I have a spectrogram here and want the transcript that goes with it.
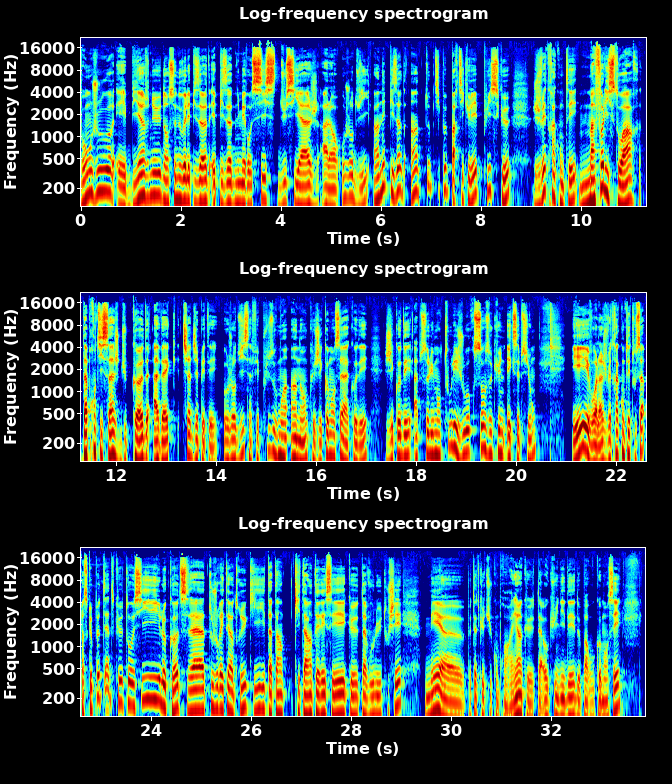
Bonjour et bienvenue dans ce nouvel épisode, épisode numéro 6 du sillage. Alors aujourd'hui, un épisode un tout petit peu particulier puisque je vais te raconter ma folle histoire d'apprentissage du code avec ChatGPT. Aujourd'hui, ça fait plus ou moins un an que j'ai commencé à coder. J'ai codé absolument tous les jours sans aucune exception. Et voilà, je vais te raconter tout ça parce que peut-être que toi aussi, le code, ça a toujours été un truc qui t'a intéressé, que tu as voulu toucher, mais euh, peut-être que tu comprends rien, que tu n'as aucune idée de par où commencer.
